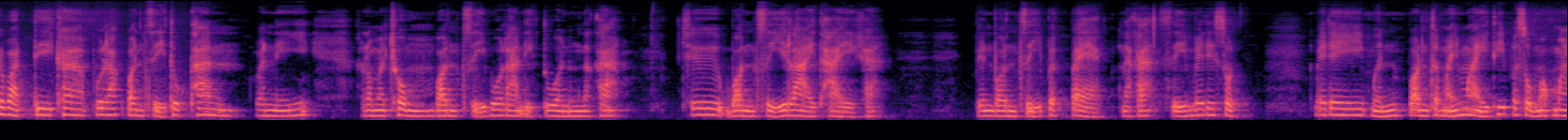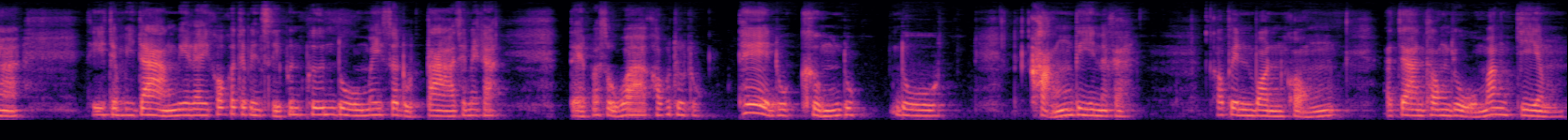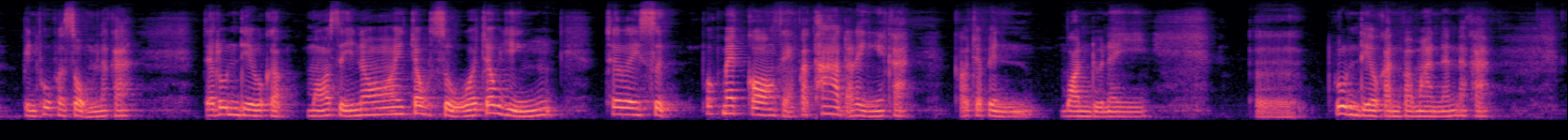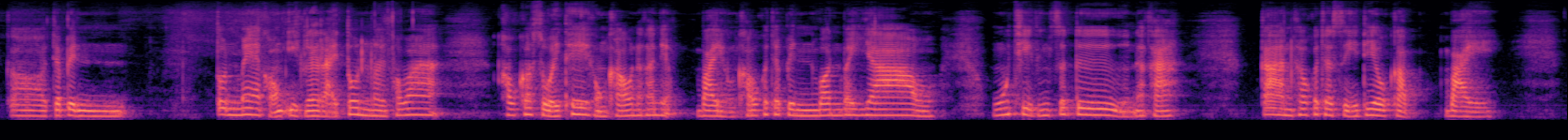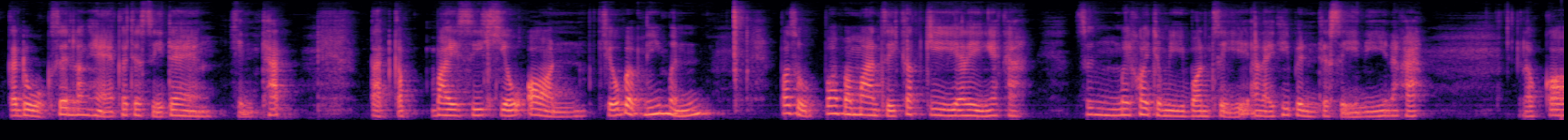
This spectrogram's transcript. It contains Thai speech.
สวัสดีค่ะ ผู้รักบอลสีทุกท่าน วันนี้เรามาชมบอลสีโบราณอีกตัวหนึ่งนะคะ ชื่อบอลสีลายไทยค่ะ เป็นบอลสีแปลกๆนะคะ สีไม่ได้สด ไม่ได้เหมือนบอลสมัยใหม่ที่ผสมออกมา ที่จะมีด่างมีอะไรเขาก็จะเป็นสีพื้นๆดูไม่สะดุดตาใช่ไหมคะแต่ประสูว่าเขาดูดูเท่ดูขึมดูดูขลังดีนะคะเขาเป็นบอลของ อาจารย์ทองอยู่มั่งเจียมเป็นผู้ผสมนะคะ จะรุ่นเดียวกับหมอสีน้อย เจ้าสัวเจ้าหญิงเชลยศึก พวกแม่กองแสงพระธาตุอะไรอย่างเงี้ยค่ะ เขาจะเป็นบอลอยู่ในรุ่นเดียวกันประมาณนั้นนะคะ ก็จะเป็นต้นแม่ของอีกหลาย ๆ ต้นเลย เพราะว่าเขาก็สวยเท่ของเขานะคะ เนี่ยใบของเขาก็จะเป็นบอลใบยาว หูฉีกถึงสะดือนะคะ ก้านเขาก็จะสีเดียวกับใบ กระดูกเส้นรังแหก็จะสีแดงเห็นชัด ตัดกับใบสีเขียวอ่อน เขียวแบบนี้เหมือนประสูว่าประมาณสีกากีอะไรอย่างเงี้ยค่ะ ซึ่งไม่ค่อยจะมีบอลสีอะไรที่เป็นจะสีนี้นะคะ แล้วก็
